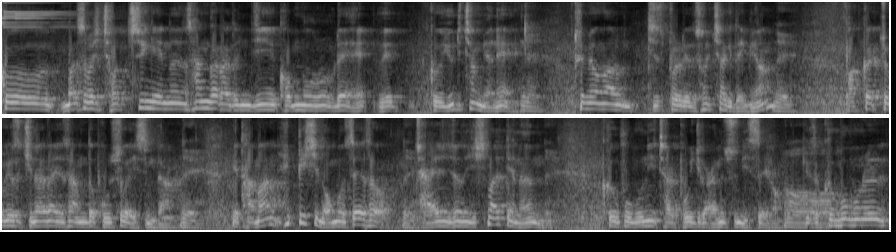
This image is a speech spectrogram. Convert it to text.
그 말씀하신 저층에 있는 상가라든지 건물의 외- 그 유리창 면에 네. 투명한 디스플레이를 설치하게 되면 네. 바깥쪽에서 지나다니는 사람도 볼 수가 있습니다. 네. 다만 햇빛이 너무 세서 네. 자연전이 심할 때는 네. 그 부분이 잘 보이지가 않을 수는 있어요. 어. 그래서 그 부분을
